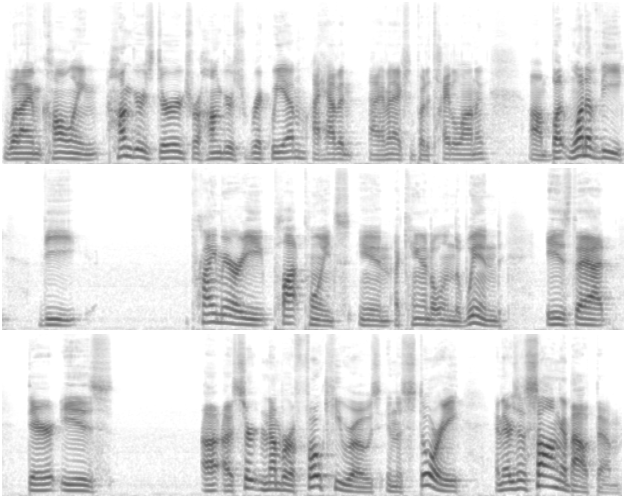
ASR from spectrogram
what I am calling Hunger's Dirge or Hunger's Requiem. I haven't I haven't actually put a title on it, um, but one of the the primary plot points in A Candle in the Wind is that there is a, a, certain number of folk heroes in the story, and there's a song about them.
